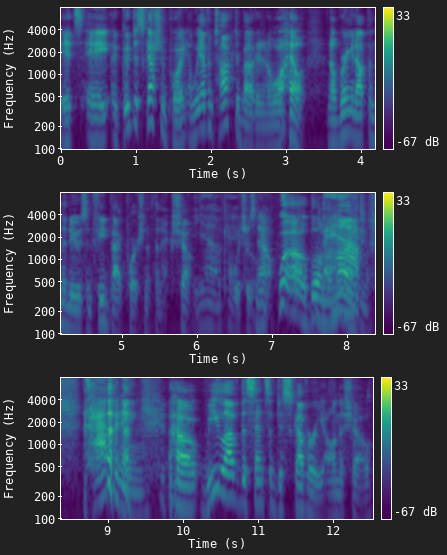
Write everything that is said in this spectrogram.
It's a, a good discussion point, and we haven't talked about it in a while. And I'll bring it up in the news and feedback portion of the next show, Yeah, okay. which is now. Whoa, blowing my mind. It's happening. Uh, we love the sense of discovery on the show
